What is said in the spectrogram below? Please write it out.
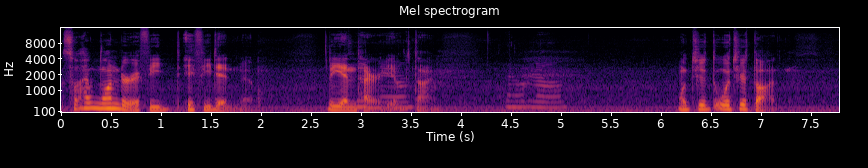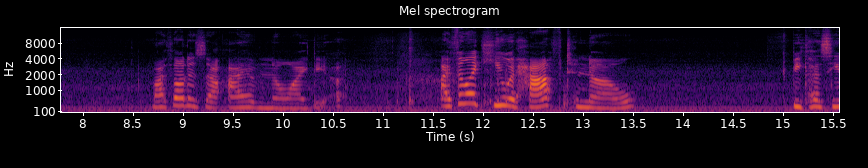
So I wonder if he if he didn't know the entirety of the time. I don't know. What's your what's your thought? My thought is that I have no idea. I feel like he would have to know because he.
